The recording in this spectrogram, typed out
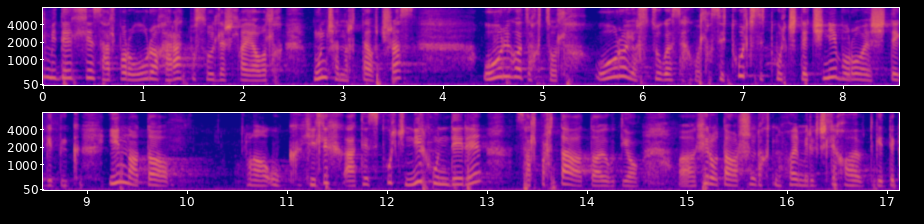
мэдээллийн салбар өөрөө хараат бус үйл ажиллагаа явуулах мөн чанартай учраас өөрийгөө зохицуулах, өөрөө ёс зүгээс ахиулах, сэтгүүлч сэтгүүлчтэй чиний буруу байна штэ гэдэг энэ одоо үг хэлэх а тэгээ сэтгүүлч нэр хүн дээрээ салбартаа одоо юу гэдэг юм хэр удаа оршин тогтнох вэ мэрэгжлийнхээ хувьд гэдэг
